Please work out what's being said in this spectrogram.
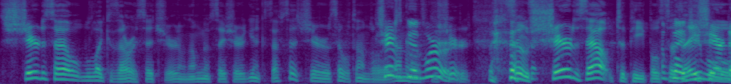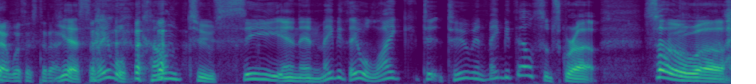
share this out, like, because I already said share, and I'm going to say share again because I've said share several times already. Share's a good word. so share this out to people. I'm so glad they you shared will, that with us today. Yeah, so they will come to see, and, and maybe they will like to, too, and maybe they'll subscribe. So, uh,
